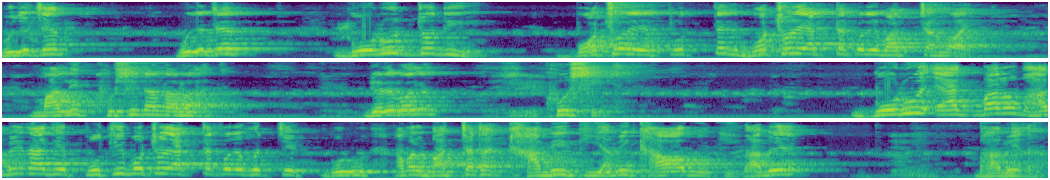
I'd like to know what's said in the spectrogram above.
বুঝেছেন? বুঝেছেন? গরুর যদি বছরে, প্রত্যেক বছরে একটা করে বাচ্চা হয়। মালিক খুশি না নারাজ? জোরে বলেন খুশি। গরু একবারও ভাবে না যে প্রতি বছর একটা করে হচ্ছে গরু, আমার বাচ্চাটা খাবে কি? আমি খাওয়াবো কি? ভাবে? ভাবে না।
